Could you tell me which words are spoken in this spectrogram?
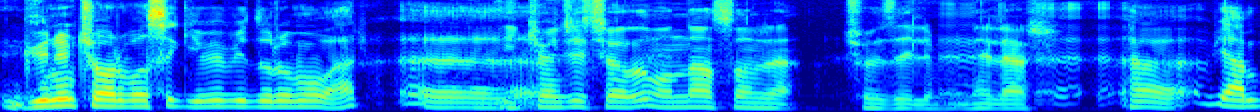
Günün çorbası gibi bir durumu var. Ee, İlk önce çalalım ondan sonra çözelim neler. Ha, yani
